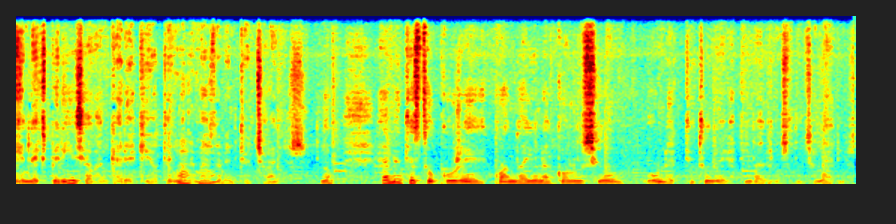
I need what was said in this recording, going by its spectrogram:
en la experiencia bancaria que yo tengo de más de 28 años. ¿no? Realmente esto ocurre cuando hay una colusión o una actitud negativa de los funcionarios.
